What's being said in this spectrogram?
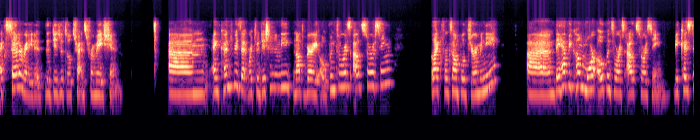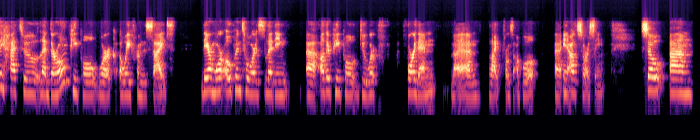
accelerated the digital transformation. Um, and countries that were traditionally not very open towards outsourcing, like for example Germany, um, they have become more open towards outsourcing because they had to let their own people work away from the site. They are more open towards letting uh, other people do work for them, um, like for example uh, in outsourcing. So um,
